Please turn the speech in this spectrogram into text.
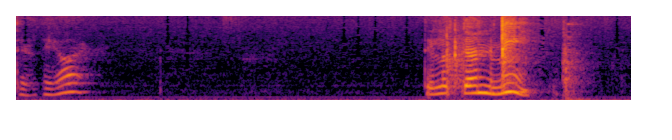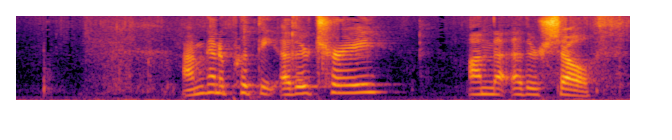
There they are. They look done to me. I'm going to put the other tray on the other shelf.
